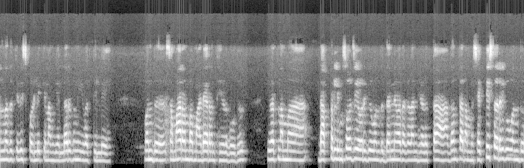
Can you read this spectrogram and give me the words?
ಅನ್ನೋದು ತಿಳಿಸ್ಕೊಡ್ಲಿಕ್ಕೆ ನಮಗೆಲ್ಲರಿಗೂ ಇವತ್ತಿಲ್ಲಿ ಒಂದು ಸಮಾರಂಭ ಮಾಡ್ಯಾರಂತ ಹೇಳ್ಬೋದು. ಇವತ್ತು ನಮ್ಮ ಡಾಕ್ಟರ್ ಲಿಂಸೋಜಿ ಅವರಿಗೆ ಒಂದು ಧನ್ಯವಾದಗಳನ್ನು ಹೇಳುತ್ತಾ, ಅದಂತ ನಮ್ಮ ಶೆಟ್ಟಿ ಸರ್ಗೂ ಒಂದು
